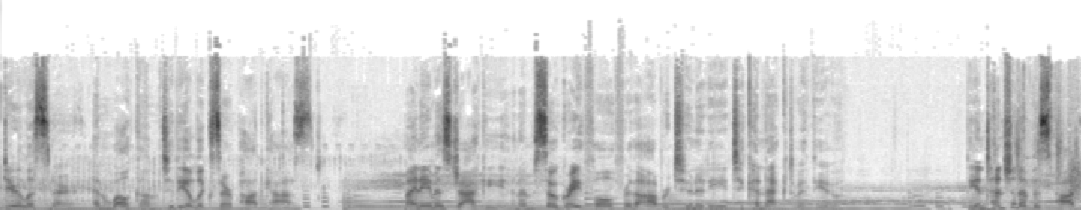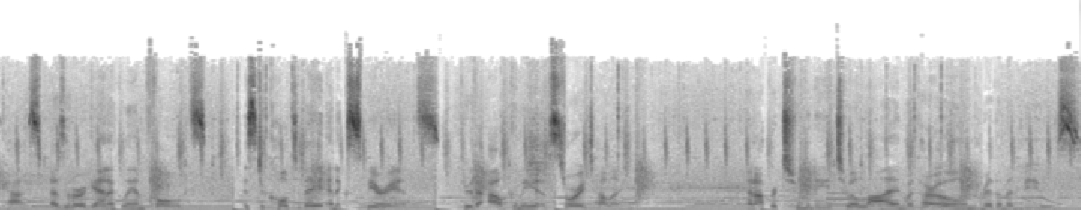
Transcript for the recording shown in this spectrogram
dear listener, and welcome to the Elixir Podcast. My name is Jackie, and I'm so grateful for the opportunity to connect with you. The intention of this podcast, as it organically unfolds, is to cultivate an experience through the alchemy of storytelling, an opportunity to align with our own rhythm and muse,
